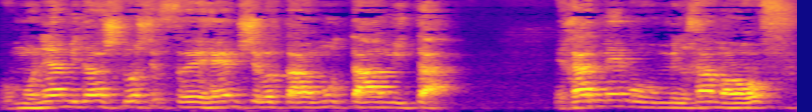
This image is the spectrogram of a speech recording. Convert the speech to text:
ומונה מדרש 13 הם שלא טעמו טעם מיתה. אחד מהם הוא מלחם העוף,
